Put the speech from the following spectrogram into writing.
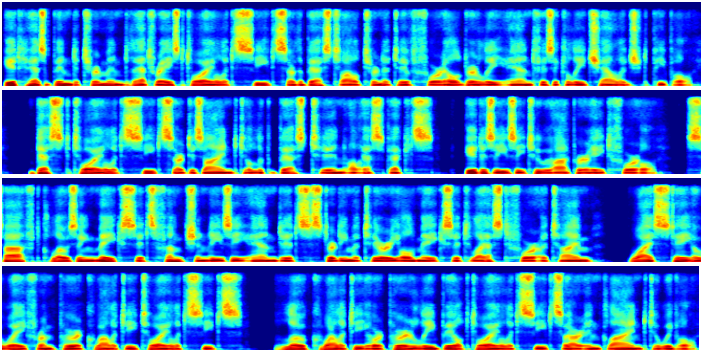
It has been determined that raised toilet seats are the best alternative for elderly and physically challenged people. Best toilet seats are designed to look best in all aspects. It is easy to operate for all. Soft closing makes its function easy and its sturdy material makes it last for a time. Why stay away from poor quality toilet seats? Low quality or poorly built toilet seats are inclined to wiggle.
